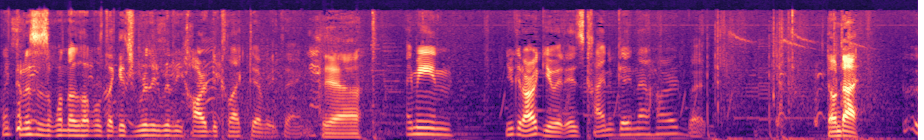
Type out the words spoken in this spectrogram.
Thank goodness this is one of those levels that gets really, really hard to collect everything. Yeah. I mean, you could argue it is kind of getting that hard, but Don't die.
